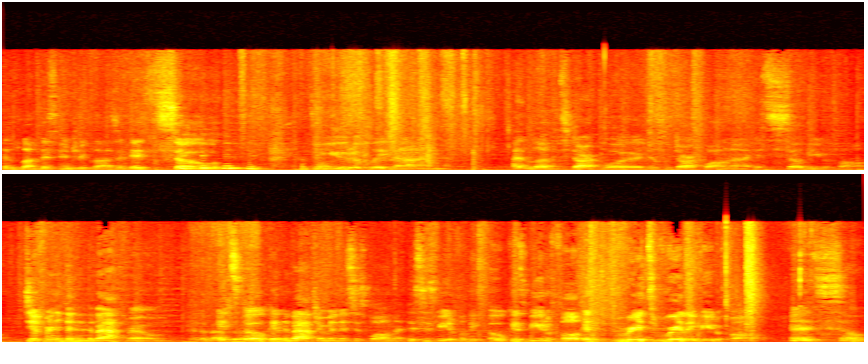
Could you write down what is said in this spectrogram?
I love this entry closet. It's so beautifully done. I love this dark wood, this dark walnut. It's so beautiful. Different than in the bathroom. In the It's oak in the bathroom and this is walnut. This is beautiful. The oak is beautiful. It's re- it's really beautiful. It's so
